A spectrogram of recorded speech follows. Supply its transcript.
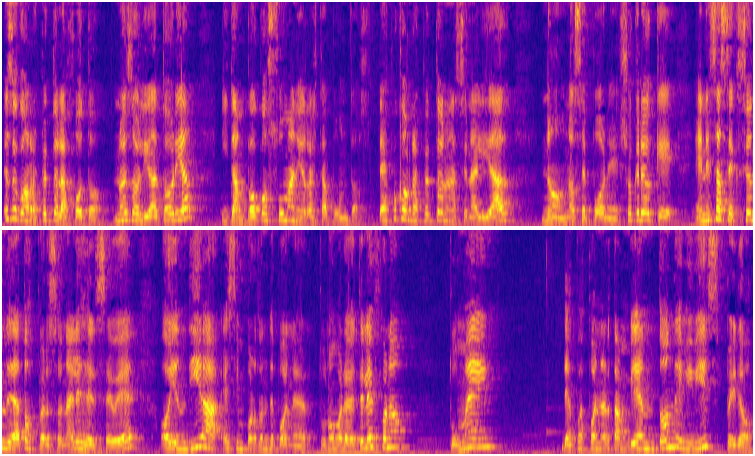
Eso con respecto a la foto, no es obligatoria y tampoco suma ni resta puntos. Después con respecto a la nacionalidad, no, no se pone. Yo creo que en esa sección de datos personales del CV, hoy en día es importante poner tu número de teléfono, tu mail, después poner también dónde vivís, pero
